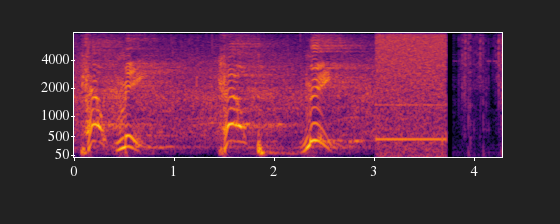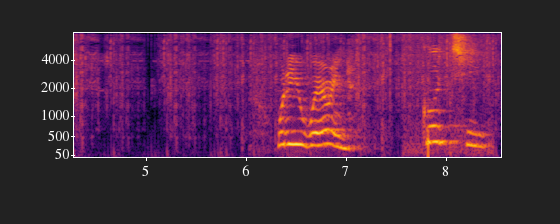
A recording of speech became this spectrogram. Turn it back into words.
Help me! Help me! What are you wearing? Gucci.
